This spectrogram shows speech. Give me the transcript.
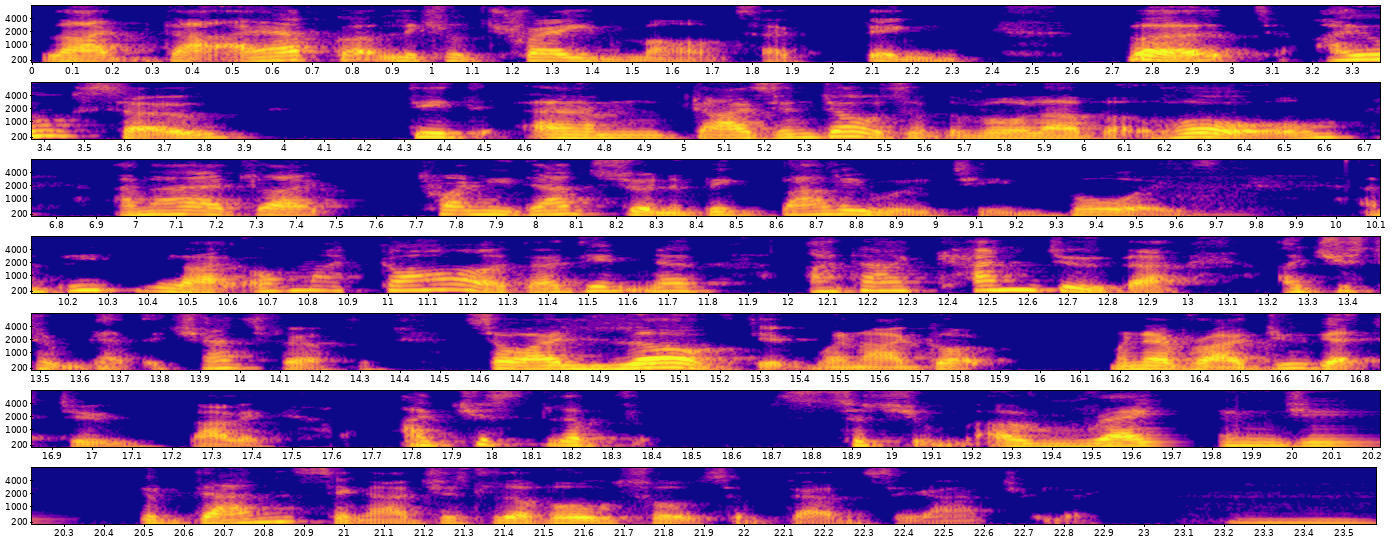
like that. I have got little trademarks, I think. But I also did um, Guys and Dolls at the Royal Albert Hall, and I had like 20 dancers doing a big ballet routine, boys. And people were like, oh my God, I didn't know. And I can do that. I just don't get the chance very often. So I loved it when I got, whenever I do get to do ballet. I just love such a, range of dancing. I just love all sorts of dancing, actually. Mm.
